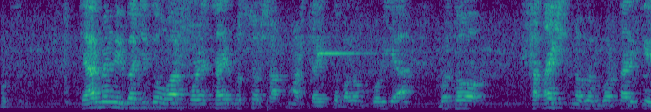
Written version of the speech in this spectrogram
করছিল। চেয়ারম্যান নির্বাচিত হওয়ার পরে চার বছর সাত মাস দায়িত্ব পালন করিয়া গত সাতাইশ নভেম্বর তারিখে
